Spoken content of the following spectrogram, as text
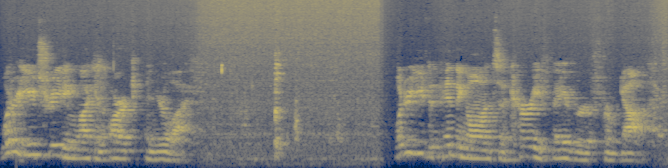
What are you treating like an ark in your life? What are you depending on to curry favor from God?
